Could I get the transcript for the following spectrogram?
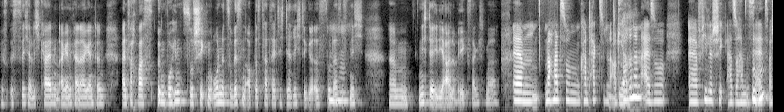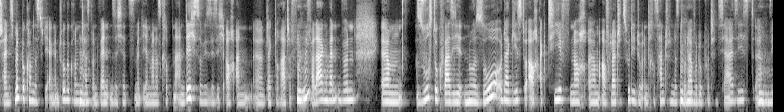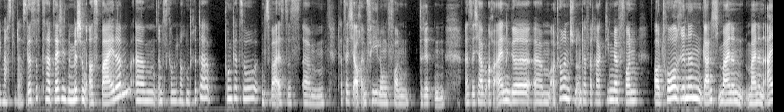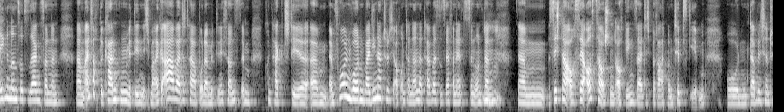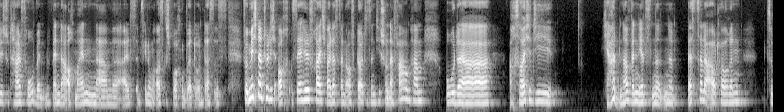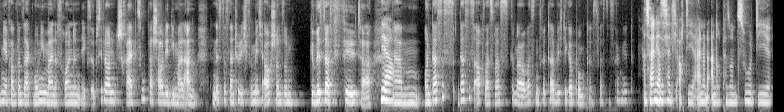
das ist sicherlich kein Agent, keine Agentin, einfach was irgendwo hinzuschicken, ohne zu wissen, ob das tatsächlich der richtige ist. So, mhm. das ist nicht, ähm, nicht der ideale Weg, sag ich mal. Ähm, Nochmal zum Kontakt zu den Autorinnen. Ja. Also äh, viele schick, also haben das mhm. ja jetzt wahrscheinlich mitbekommen, dass du die Agentur gegründet mhm. hast und wenden sich jetzt mit ihren Manuskripten an dich, so wie sie sich auch an äh, Lektorate von mhm. Verlagen wenden würden. Ähm, suchst du quasi nur so oder gehst du auch aktiv noch ähm, auf Leute zu, die du interessant findest mhm. oder wo du Potenzial siehst? Ähm, mhm. Wie machst du das? Das ist tatsächlich eine Mischung aus beidem. Ähm, und es kommt noch ein dritter Punkt dazu. Und zwar ist es ähm, tatsächlich auch Empfehlung von Dritten. Also ich habe auch einige ähm, Autorinnen schon unter Vertrag, die mir von Autorinnen, gar nicht meinen, meinen eigenen sozusagen, sondern ähm, einfach Bekannten, mit denen ich mal gearbeitet habe oder mit denen ich sonst im Kontakt stehe, ähm, empfohlen wurden, weil die natürlich auch untereinander teilweise sehr vernetzt sind und dann mhm. ähm, sich da auch sehr austauschen und auch gegenseitig beraten und Tipps geben. Und da bin ich natürlich total froh, wenn, wenn da auch mein Name als Empfehlung ausgesprochen wird. Und das ist für mich natürlich auch sehr hilfreich, weil das dann oft Leute sind, die schon Erfahrung haben oder auch solche, die ja, ne, wenn jetzt eine, eine Bestseller-Autorin zu mir kommt und sagt, Moni, meine Freundin XY schreibt super, schau dir die mal an, dann ist das natürlich für mich auch schon so ein gewisser Filter. Ja. Ähm, und das ist, das ist auch was, was genau, was ein dritter wichtiger Punkt ist, was das angeht. Es hören ja sicherlich auch die ein oder andere Person zu, die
